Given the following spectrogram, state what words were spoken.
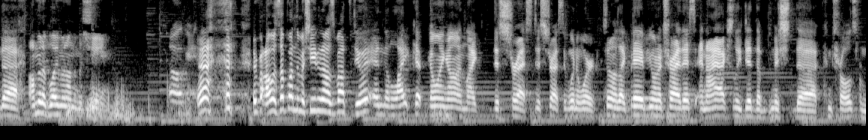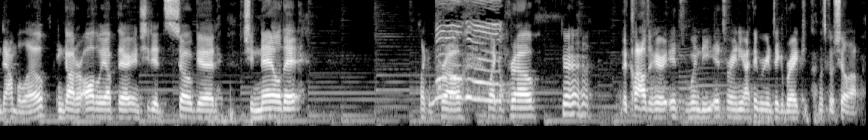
the, I'm gonna blame it on the machine. Oh, okay. If I was up on the machine and I was about to do it and the light kept going on like distress, distress, it wouldn't work. So I was like, babe, you wanna try this? And I actually did the, the controls from down below and got her all the way up there and she did so good. She nailed it like a pro, like a pro. the clouds are here, it's windy, it's rainy. I think we're gonna take a break. Let's go chill out.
